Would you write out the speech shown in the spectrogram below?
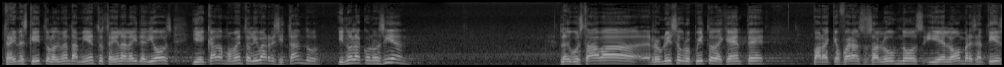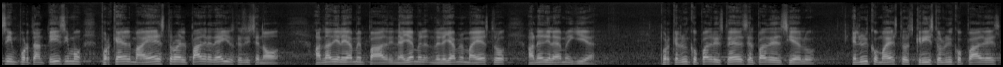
traían escritos los mandamientos, traían la ley de Dios y en cada momento le iban recitando y no la conocían. Les gustaba reunir su grupito de gente para que fueran sus alumnos y el hombre sentirse importantísimo porque era el maestro, el padre de ellos, que dice, no, a nadie le llamen padre, ni, a ni le llamen maestro, a nadie le llamen guía, porque el único padre de ustedes es el Padre del cielo el único maestro es Cristo, el único padre es,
